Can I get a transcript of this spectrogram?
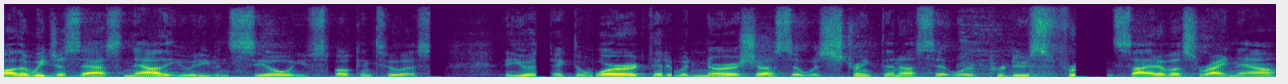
Father, we just ask now that you would even seal what you've spoken to us, that you would take the word, that it would nourish us, it would strengthen us, it would produce fruit inside of us right now.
